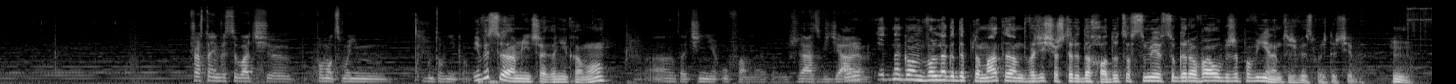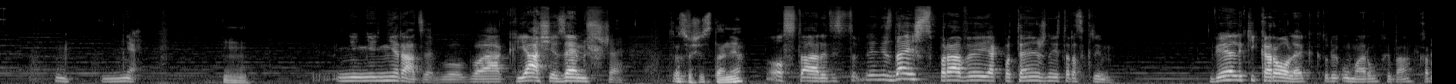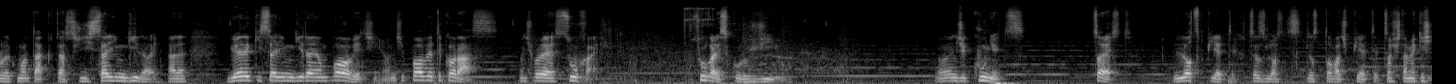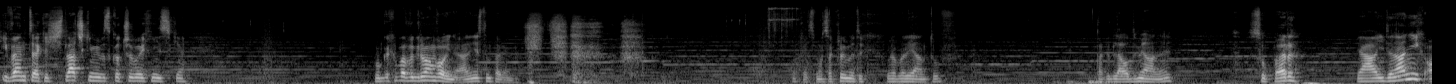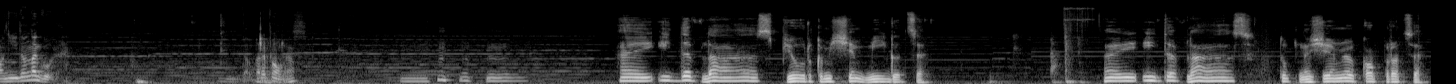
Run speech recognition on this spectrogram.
Przestań wysyłać e, pomoc moim buntownikom. Nie wysyłam niczego nikomu. A tutaj ci nie ufam, ja to już raz widziałem. Jednego mam wolnego dyplomaty, mam 24 dochodu, co w sumie sugerowałoby, że powinienem coś wysłać do ciebie. Hmm. Nie. Hmm. Nie, nie, nie radzę, bo, bo jak ja się zemszczę. To co się stanie? O stary, ty nie zdajesz sprawy, jak potężny jest teraz Krym. Wielki Karolek, który umarł chyba. Karolek umarł, tak. Teraz siedzi Selim Giraj, ale wielki Selim Giraj on powie ci. On ci powie tylko raz. On ci powie, słuchaj. Słuchaj, skurwiju. To będzie koniec. Co jest? Lot piety. Chcę zlot- zlotować piety. Coś tam, jakieś eventy, jakieś ślaczki mi wyskoczyły chińskie. W ogóle chyba wygrałam wojnę, ale nie jestem pewien. Okej, zmasakrujmy tych rebeliantów. Tak dla odmiany. Super. Ja idę na nich, oni idą na górę. Dobry Dobra. pomysł. Mhm. Hej, idę w las, piórko mi się migoce. Hej, idę w las, tupnę ziemię koproce.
